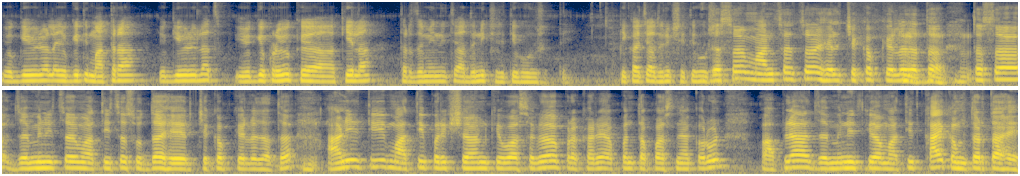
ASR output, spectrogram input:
योग्य वेळेला योग्य ती मात्रा योग्य वेळेलाच योग्य प्रयोग केला तर जमिनीची आधुनिक शेती होऊ शकते. पिकाची आधुनिक शेती होऊ जसं माणसाचं हेल्थ चेकअप केलं जातं तसं जमिनीचं मातीचं सुद्धा हे चेकअप केलं जातं. आणि ती माती परीक्षण किंवा सगळं प्रकारे आपण तपासण्या करून आपल्या जमिनीत किंवा मातीत काय कमतरता आहे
